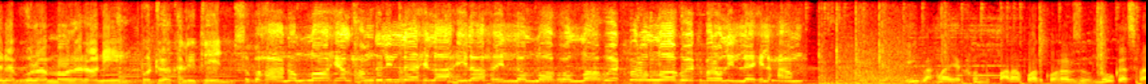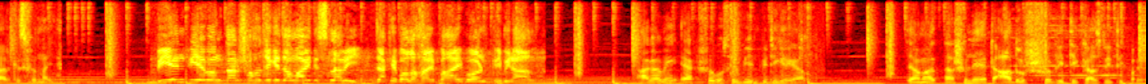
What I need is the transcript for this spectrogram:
জনাব গোলাম মাওলা রানী পটুয়াখালী তিন। সুবহানাল্লাহ আলহামদুলিল্লাহ লা ইলাহা ইল্লাল্লাহু আল্লাহু আকবার আল্লাহু আকবার লিল্লাহিল হামদ। এই বাংলায় এখন পারাপার করার জন্য নৌকা ছাড়া আর কিছু নাই। বিএনপি এবং তার সহযোগী জামায়াত ইসলামী যাকে বলা হয় বাই বর্ন ক্রিমিনাল। আগামী একশো বছর বিএনপি টিকে গেল। জামাত আসলে একটা আদর্শ ভিত্তিক রাজনীতি করে।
